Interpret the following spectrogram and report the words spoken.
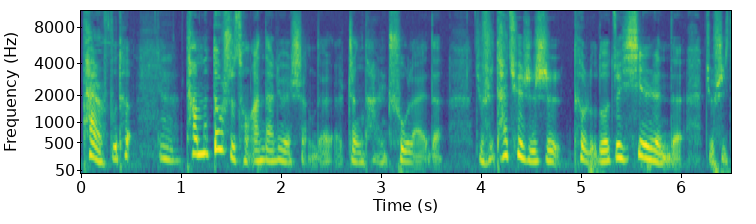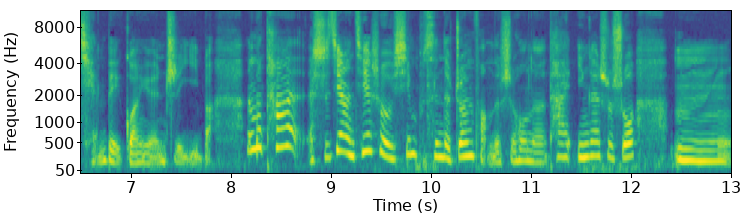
泰尔福特，嗯，他们都是从安大略省的政坛出来的，就是他确实是特鲁多最信任的，就是前辈官员之一吧。那么他实际上接受辛普森的专访的时候呢，他应该是说，嗯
